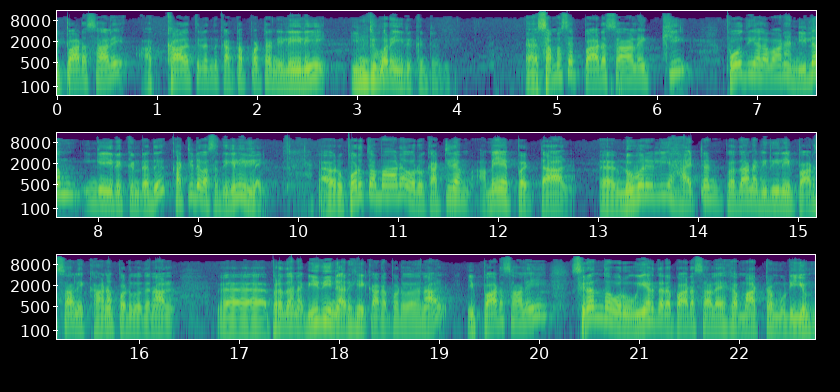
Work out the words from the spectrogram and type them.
இப்பாடசாலை அக்காலத்திலிருந்து கட்டப்பட்ட நிலையிலேயே இன்று வரை இருக்கின்றது. சமசெட் பாடசாலைக்கு போதிய அளவான நிலம் இங்கே இருக்கின்றது கட்டிட வசதிகள் இல்லை. ஒரு பொருத்தமான ஒரு கட்டிடம் அமையப்பட்டால் நுவரெலி ஹைட்டன் பிரதான வீதியிலே பாடசாலை காணப்படுவதனால் பிரதான வீதியின் அருகே காணப்படுவதனால் இப்பாடசாலையை சிறந்த ஒரு உயர்தர பாடசாலையாக மாற்ற முடியும்.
